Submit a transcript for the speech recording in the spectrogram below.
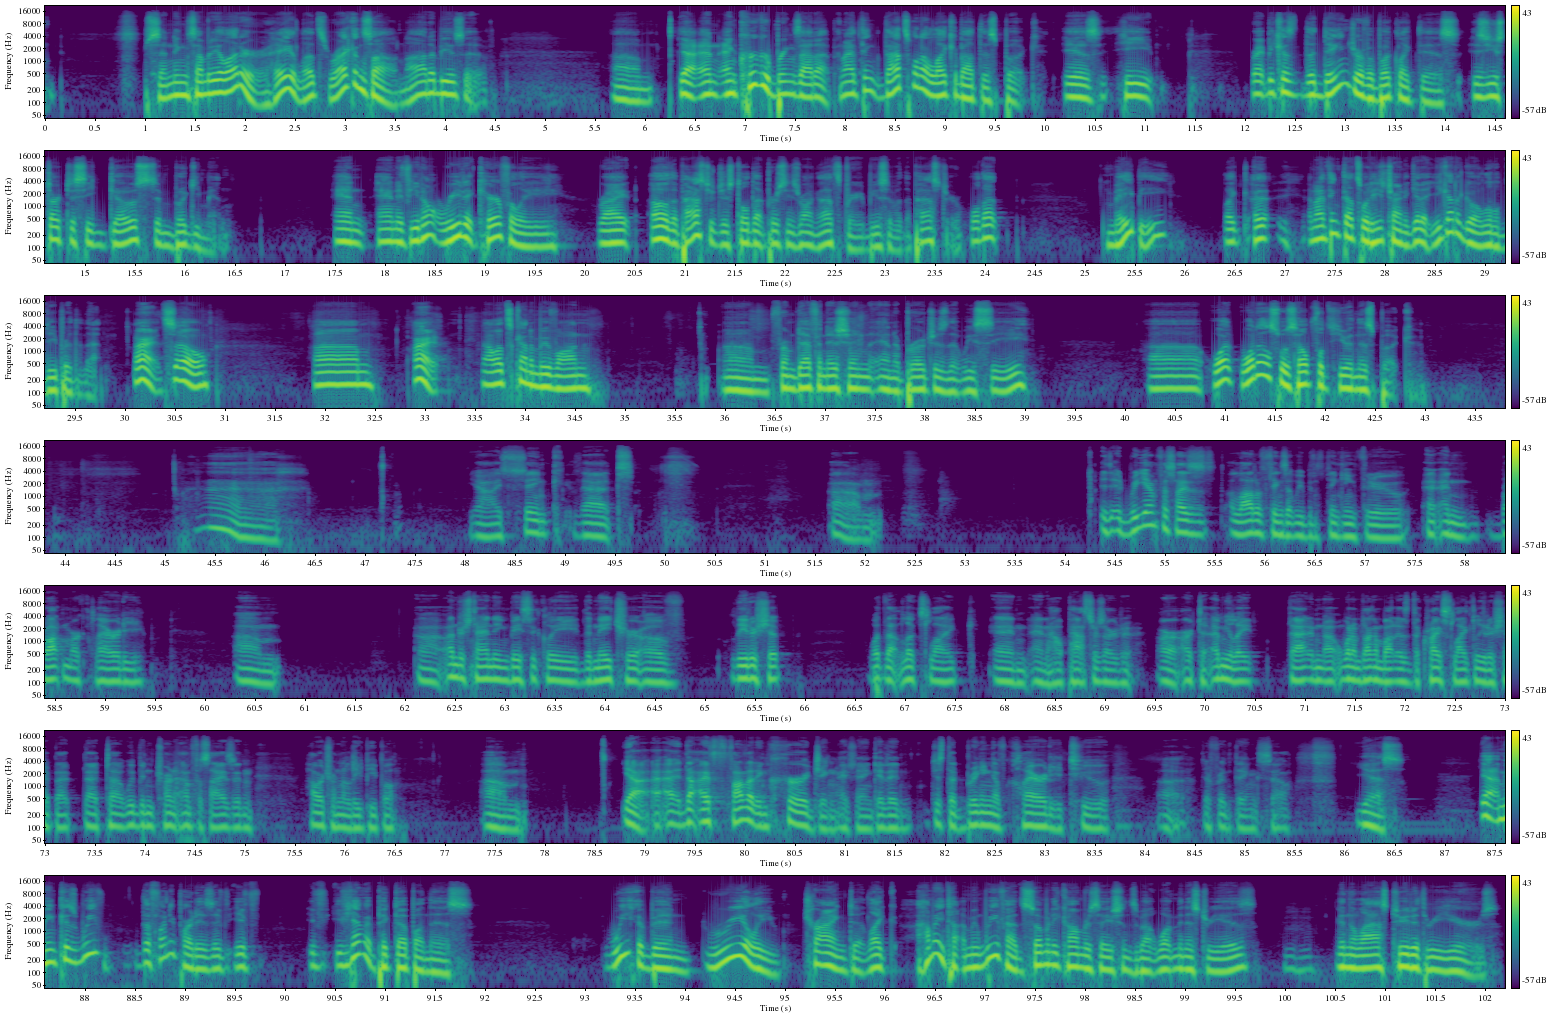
sending somebody a letter. Hey, let's reconcile, not abusive. Um, yeah, and and Kruger brings that up, and I think that's what I like about this book is he, right? Because the danger of a book like this is you start to see ghosts and boogeymen, and and if you don't read it carefully, right? Oh, the pastor just told that person he's wrong. That's very abusive of the pastor. Well, that maybe, like, I, and I think that's what he's trying to get at. You got to go a little deeper than that. All right, so, um, all right, now let's kind of move on um, from definition and approaches that we see. Uh, what what else was helpful to you in this book? yeah, I think that um, it, it reemphasizes a lot of things that we've been thinking through and, and brought more clarity. Um, uh, understanding basically the nature of leadership, what that looks like, and and how pastors are to, are are to emulate that. And uh, what I'm talking about is the Christ-like leadership that that uh, we've been trying to emphasize and how we're trying to lead people. Um, yeah, I, I, I found that encouraging. I think, and then just the bringing of clarity to uh, different things. So, yes, yeah. I mean, because we've the funny part is if if if if you haven't picked up on this, we have been really trying to like how many times? I mean, we've had so many conversations about what ministry is mm-hmm. in the last two to three years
